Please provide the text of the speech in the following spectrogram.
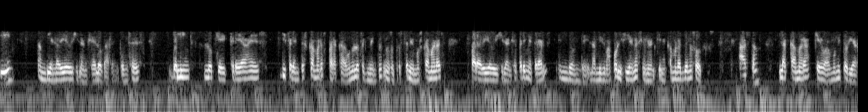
y también la videovigilancia del hogar. Entonces, The Link lo que crea es diferentes cámaras para cada uno de los segmentos. Nosotros tenemos cámaras para videovigilancia perimetral, en donde la misma Policía Nacional tiene cámaras de nosotros, hasta la cámara que va a monitorear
